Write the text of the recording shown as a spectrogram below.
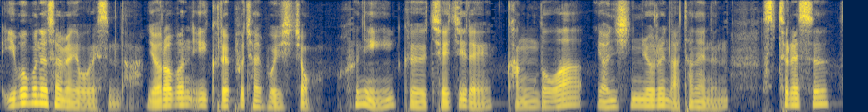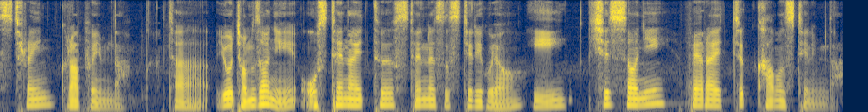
이 부분을 설명해 보겠습니다. 여러분 이 그래프 잘 보이시죠? 흔히 그 재질의 강도와 연신율을 나타내는 스트레스 스트레인 그래프입니다. 자, 요 점선이 오스테나이트 스테인레스 스틸이고요. 이 실선이 페라이트 카본 스틸입니다.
